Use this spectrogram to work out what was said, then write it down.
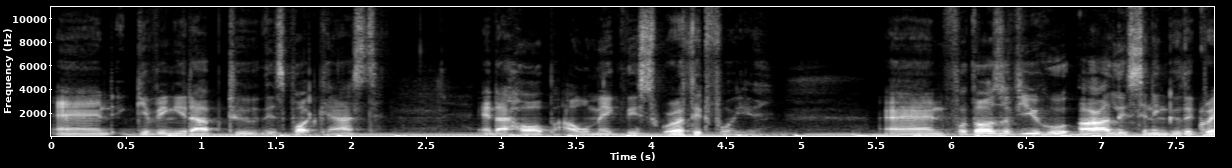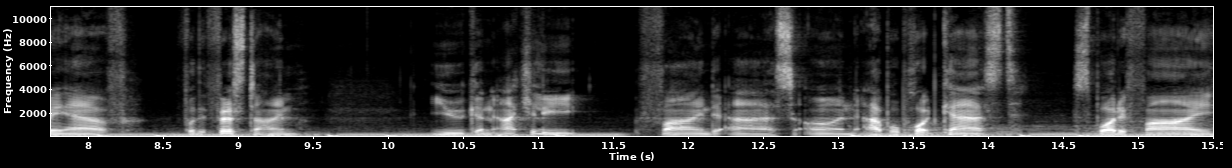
and giving it up to this podcast. And I hope I will make this worth it for you. And for those of you who are listening to the Gray Av for the first time, you can actually find us on Apple Podcast, Spotify,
